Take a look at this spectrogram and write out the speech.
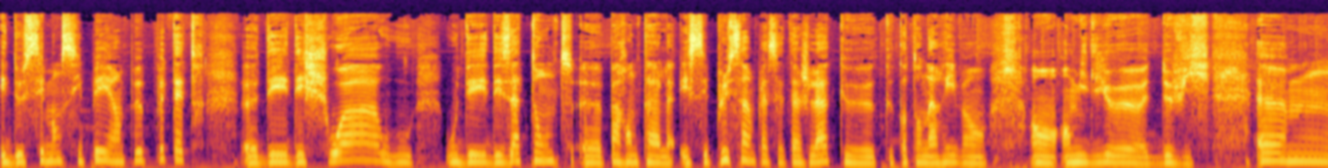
et de s'émanciper un peu, peut-être des, des choix ou, ou des des, attentes euh, parentales. Et c'est plus simple à cet âge-là que, que quand on arrive en, en, milieu de vie. Euh,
